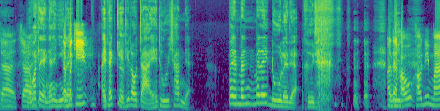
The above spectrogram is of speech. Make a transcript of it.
ใช่ใช่แต่ว่าแต่อย่างนั้นอย่างนี้แต่เลยเมื่อกี้ไอ้แพ็กเกจที่เราจ่ายให้ทรูวิชั่นเนี่ย เป็นมันไม่ได้ดูเลยเนี่ย คืออะแต่เขาเขานี่มา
